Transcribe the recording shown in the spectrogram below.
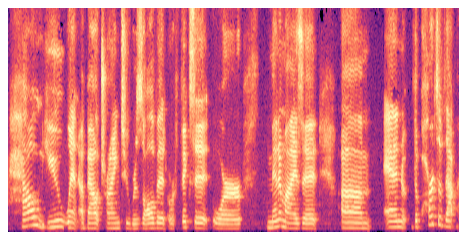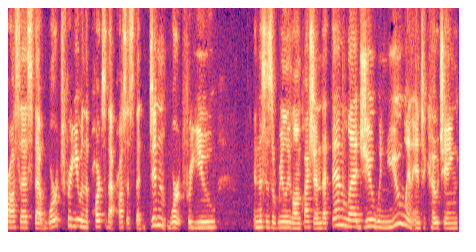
how you went about trying to resolve it or fix it or minimize it. Um, and the parts of that process that worked for you and the parts of that process that didn't work for you and this is a really long question that then led you when you went into coaching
